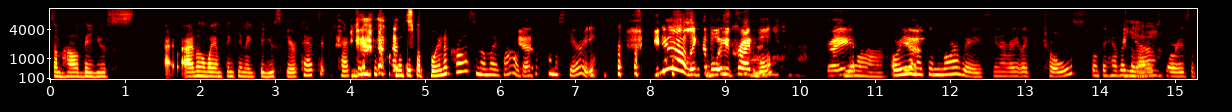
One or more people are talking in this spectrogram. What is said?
somehow they use I, I don't know why I'm thinking like they use scare tacti- tactics to kind of get the point across, and I'm like, wow, Yeah. that was kind of scary. Yeah, like the boy who cried wolf, right? Yeah, or even Yeah. like in Norway, you know, right? Like trolls. Don't they have like a lot of stories of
